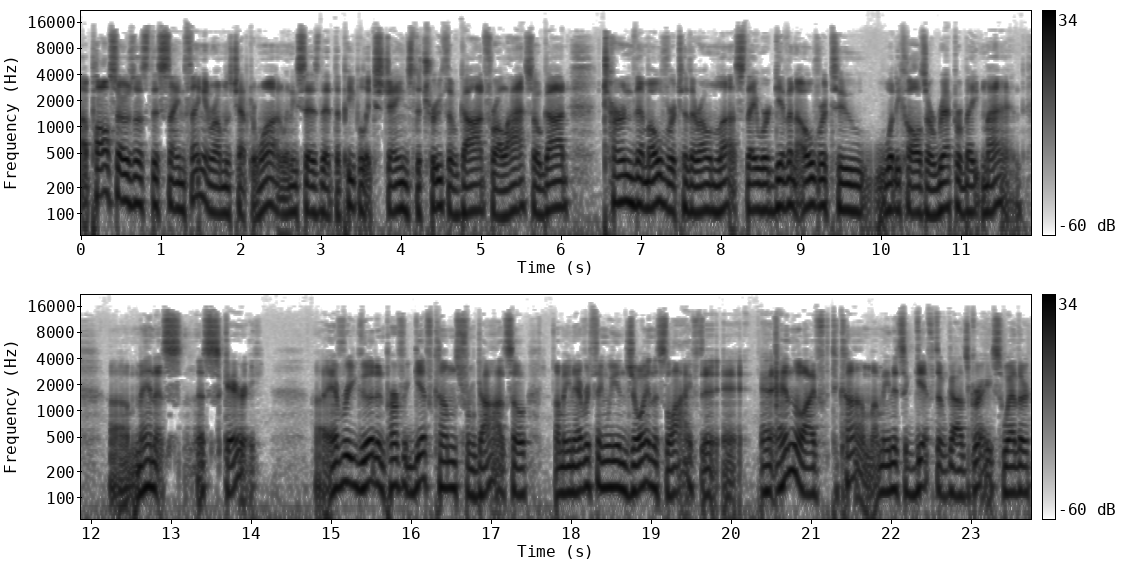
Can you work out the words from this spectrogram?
Uh, Paul shows us this same thing in Romans chapter 1 when he says that the people exchanged the truth of God for a lie. So God turned them over to their own lusts. They were given over to what he calls a reprobate mind. Uh, man, that's, that's scary. Uh, every good and perfect gift comes from God. So, I mean, everything we enjoy in this life eh, eh, and the life to come, I mean, it's a gift of God's grace, whether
